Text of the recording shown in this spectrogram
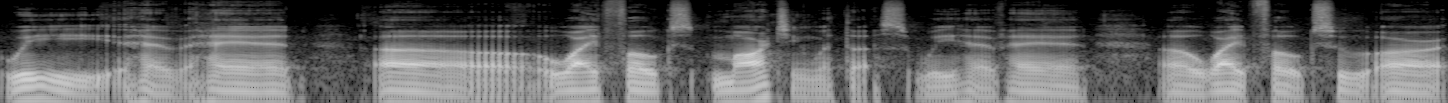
We have had uh, white folks marching with us. We have had uh, white folks who are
